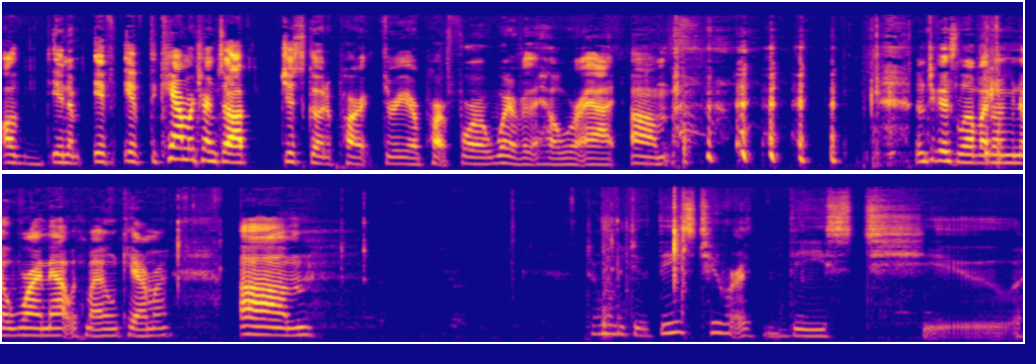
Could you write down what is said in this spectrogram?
I'll in a, if, if the camera turns off, just go to part three or part four or whatever the hell we're at. Um, don't you guys love, I don't even know where I'm at with my own camera. Um, do I want to do these two or these two?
